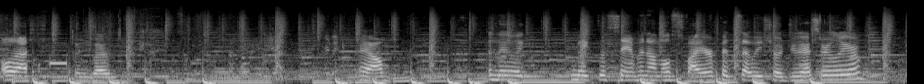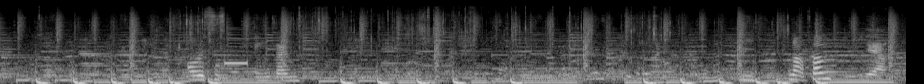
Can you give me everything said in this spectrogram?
Oh, that's f***ing good. Yeah, and they like make the salmon on those fire pits that we showed you guys earlier. Oh, this is f***ing good. Mm, Not fun? Yeah.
